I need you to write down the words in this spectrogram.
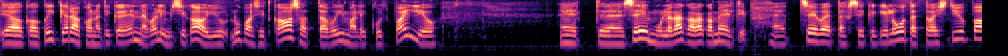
ja ka kõik erakonnad ikka enne valimisi ka ju lubasid kaasata võimalikult palju et äh, see mulle väga-väga meeldib, et see võetakse ikkagi loodetavasti juba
